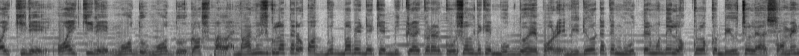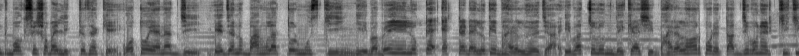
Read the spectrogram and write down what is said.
ওই কিরে ওই কিরে মধু মধু, রসমালাই। মানুষগুলা তার অদ্ভুত ভাবে ডেকে বিক্রয় করার কৌশল দেখে মুগ্ধ হয়ে পড়ে। ভিডিওটাতে মুহূর্তের মধ্যেই লক্ষ লক্ষ ভিউ চলে আসে। কমেন্ট বক্সে সবাই লিখতে থাকে, কত এনার্জি এ যেন বাংলার তরমুজ কিং এভাবেই এই লোকটা একটা ডায়লগেই ভাইরাল হয়ে যায়। এবার চলুন দেখে আসি ভাইরাল হওয়ার পরে তার জীবনের কি কি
